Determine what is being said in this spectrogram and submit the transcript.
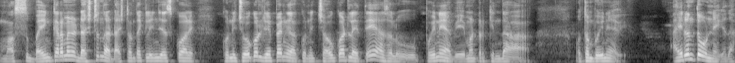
మస్తు భయంకరమైన డస్ట్ ఉంది. ఆ డస్ట్ అంతా క్లీన్ చేసుకోవాలి. కొన్ని చౌకట్లు చెప్పాను కదా కొన్ని చౌకట్లు అయితే అసలు పోయినాయి అవి. ఏమంటారు? కింద మొత్తం పోయినాయి అవి. ఐరన్తో ఉన్నాయి కదా.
